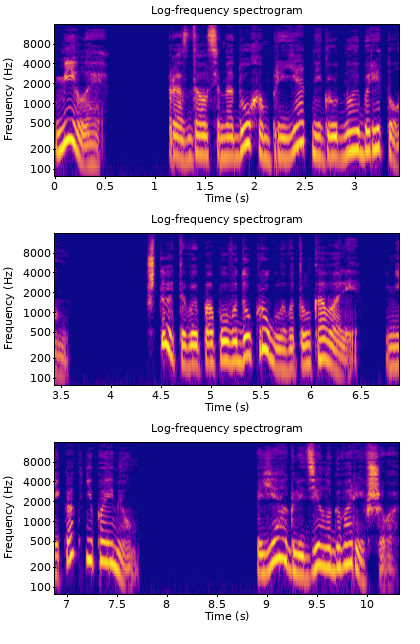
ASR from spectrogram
«Милая», — раздался над ухом приятный грудной баритон. «Что это вы по поводу круглого толковали? Никак не поймем». Я оглядела говорившего.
